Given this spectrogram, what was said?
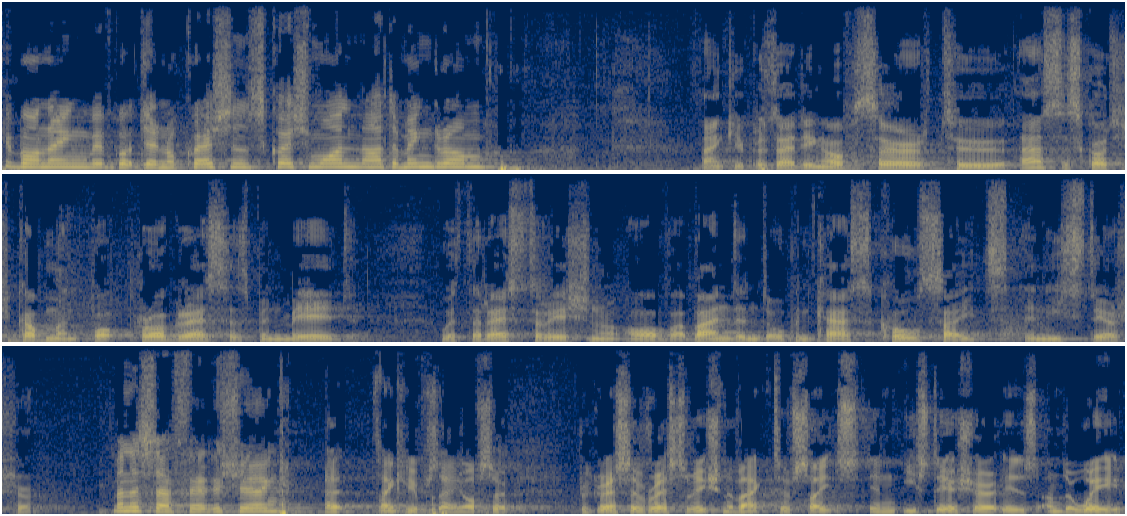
Good morning. We've got general questions. Question one, Adam Ingram. Thank you, Presiding Officer. To ask the Scottish Government what progress has been made with the restoration of abandoned open cast coal sites in East Ayrshire. Minister Fergus Uh, thank you, Presiding Officer. Progressive restoration of active sites in East Ayrshire is underway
